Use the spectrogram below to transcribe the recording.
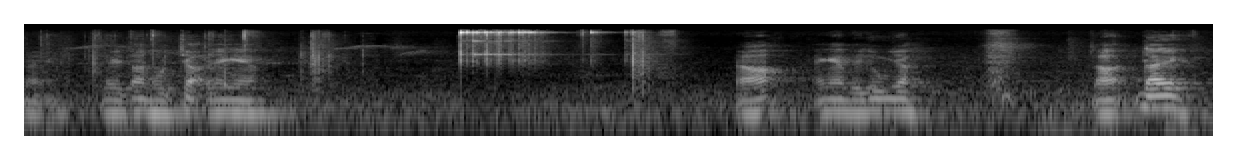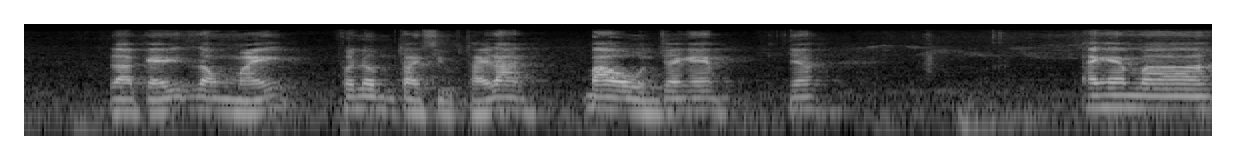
Đây, đây toàn hỗ trợ cho anh em. Đó anh em thấy rung chưa? Đó đây là cái dòng máy phân âm tài xỉu Thái Lan bao ồn cho anh em nhá. Anh em ờ,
